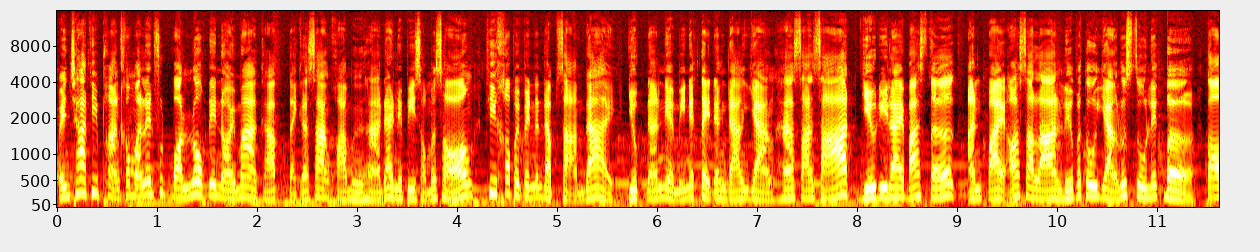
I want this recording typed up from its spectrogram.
เป็นชาติที่ผ่านเข้ามาเล่นฟุตบอลโลกได้น้อยมากครับ แต่ก็สร้างความฮือฮาได้ในปี 2002 ที่เข้าไปเป็นอันดับ 3 ได้ ยุคนั้นเนี่ยมีนักเตะดังๆ อย่างฮาซานซาร์ดยิลดีไลบัสเติร์ก อันไปออสซาลาน หรือประตูอย่างลุสตูเล็กเบอร์ ต่อ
